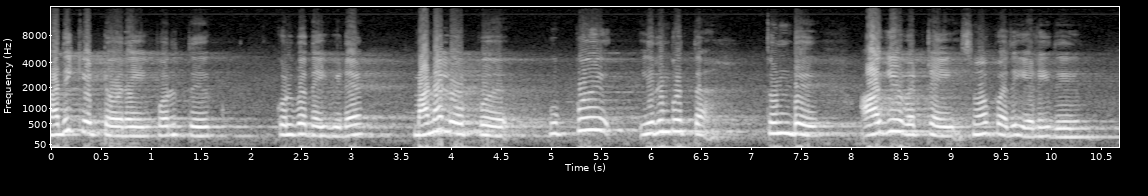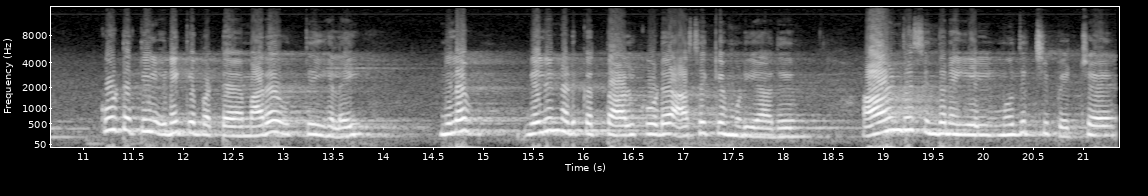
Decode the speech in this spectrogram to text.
மதிக்கெட்டோரை பொறுத்து கொள்வதை விட மணலோப்பு உப்பு உப்பு இரும்பு த துண்டு ஆகியவற்றை சுமப்பது எளிது. கூட்டத்தில் இணைக்கப்பட்ட மர உத்திகளை நில நிலநடுக்கத்தால் கூட அசைக்க முடியாது. ஆழ்ந்த சிந்தனையில் முதிர்ச்சி பெற்ற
